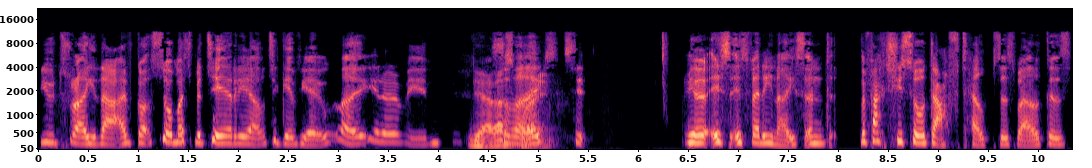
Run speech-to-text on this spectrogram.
You try that. I've got so much material to give you. Like, you know what I mean? Yeah, that's so, like, great. She, yeah, it's it's very nice, and the fact she's so daft helps as well because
